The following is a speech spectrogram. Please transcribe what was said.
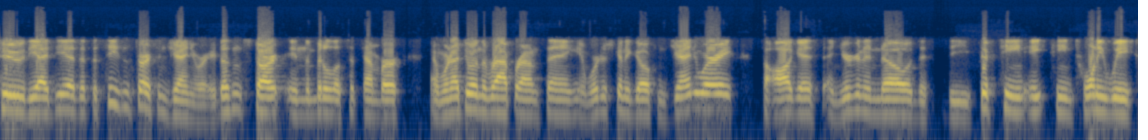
to the idea that the season starts in January. It doesn't start in the middle of September, and we're not doing the wraparound thing, and we're just going to go from January to August, and you're going to know that the 15, 18, 20 weeks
